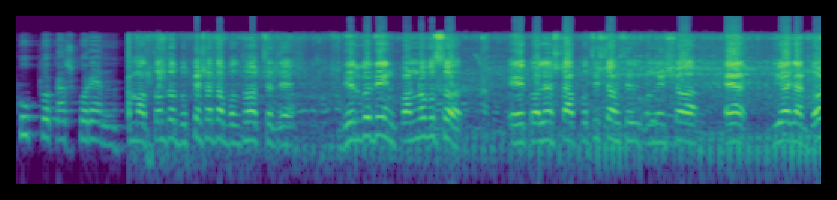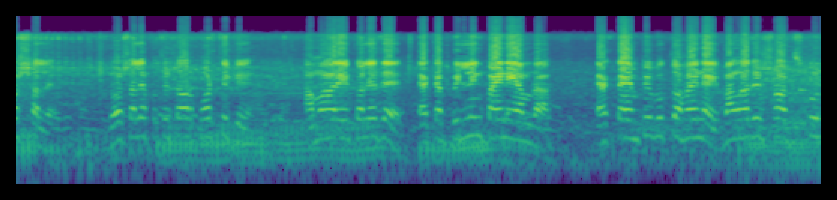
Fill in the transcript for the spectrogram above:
ক্ষোভ প্রকাশ করেন। অত্যন্ত দুঃখের সাথে বলতে হচ্ছে যে দীর্ঘদিন, পনেরো বছর এই কলেজটা প্রতিষ্ঠা হয়েছে উনিশশো দুই সালে। দশ সালে প্রতিষ্ঠা হওয়ার পর থেকে আমার এই কলেজে একটা বিল্ডিং পাইনি আমরা। একটা এমপিভুক্ত হয় নাই। বাংলাদেশ সব স্কুল,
